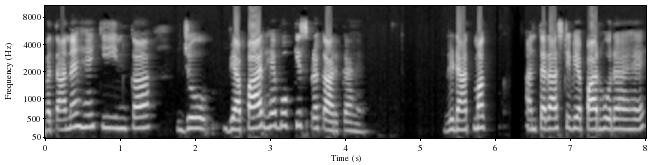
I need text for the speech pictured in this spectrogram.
बताना है कि इनका जो व्यापार है वो किस प्रकार का है। ऋणात्मक अंतरराष्ट्रीय व्यापार हो रहा है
